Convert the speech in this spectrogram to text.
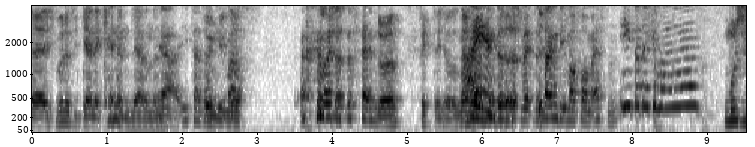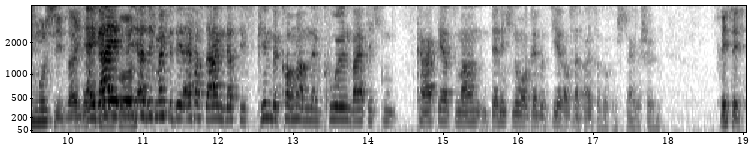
äh, ich würde sie gerne kennenlernen. Ja, Irgendwie Itadokimas. weißt du, was das heißt? Nö, fick dich oder so. Nein, das, ist, das sagen die immer vorm Essen. Itadokimas. Muschi Muschi, sag ich Ja, am egal. Ich, also ich möchte denen einfach sagen, dass sie es hinbekommen haben, einen coolen weiblichen Charakter zu machen, der nicht nur reduziert auf sein Äußeres ist. Dankeschön. Richtig.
